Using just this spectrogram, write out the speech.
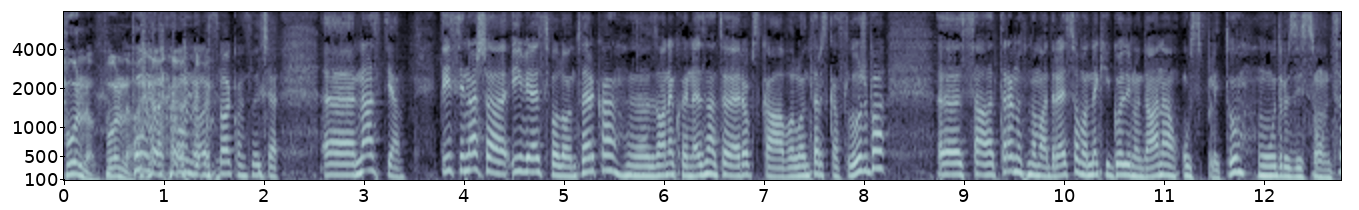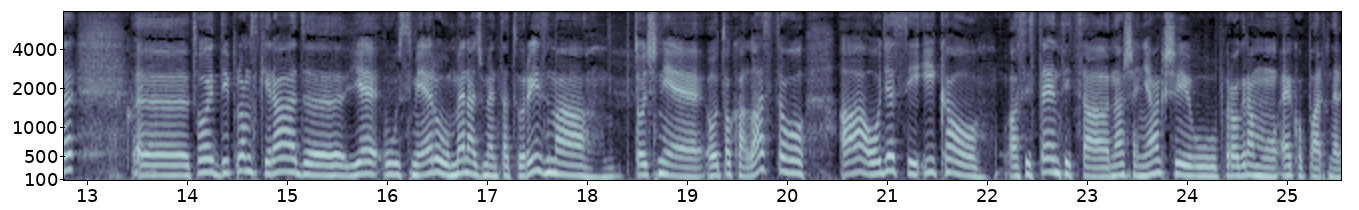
puno, puno. puno, puno, u svakom slučaju. Uh, Nastja, ti si naša IVS volonterka, uh, za one koje ne zna, to je Europska volonterska služba sa trenutnom adresom od nekih godinu dana u Splitu, u udruzi Sunce. Tvoj diplomski rad je u smjeru menadžmenta turizma, točnije otoka Lastovo, a ovdje si i kao asistentica naše njakši u programu Eko Partner.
